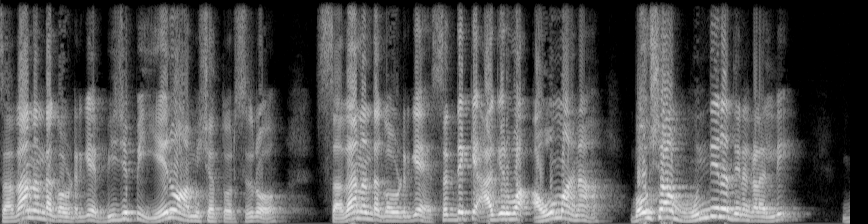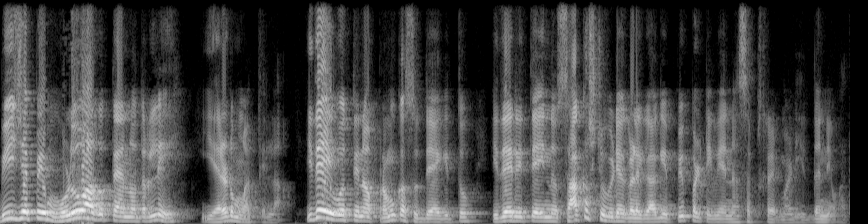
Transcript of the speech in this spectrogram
ಸದಾನಂದ ಗೌಡರಿಗೆ ಬಿಜೆಪಿ ಏನು ಆಮಿಷ ತೋರಿಸಿದ್ರು, ಸದಾನಂದ ಗೌಡರಿಗೆ ಸದ್ಯಕ್ಕೆ ಆಗಿರುವ ಅವಮಾನ ಬಹುಶಃ ಮುಂದಿನ ದಿನಗಳಲ್ಲಿ ಬಿಜೆಪಿ ಮುಳುವಾಗುತ್ತೆ ಅನ್ನೋದ್ರಲ್ಲಿ ಎರಡು ಮಾತಿಲ್ಲ. ಇದೇ ಇವತ್ತಿನ ಪ್ರಮುಖ ಸುದ್ದಿಯಾಗಿತ್ತು. ಇದೇ ರೀತಿಯ ಇನ್ನು ಸಾಕಷ್ಟು ವಿಡಿಯೋಗಳಿಗಾಗಿ ಪೀಪಲ್ ಟಿವಿಯನ್ನು ಸಬ್ಸ್ಕ್ರೈಬ್ ಮಾಡಿ. ಧನ್ಯವಾದ.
